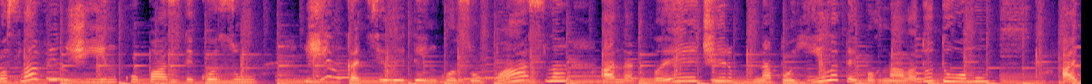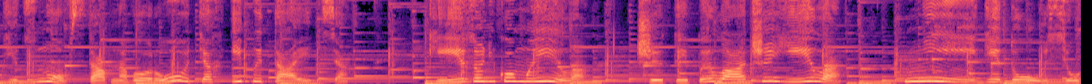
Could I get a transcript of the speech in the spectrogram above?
послав він жінку пасти козу. Жінка цілий день козу пасла, а надвечір напоїла та й погнала додому. А дід знов став на воротях і питається Кізонько мила, чи ти пила, чи їла? Ні, дідусю,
